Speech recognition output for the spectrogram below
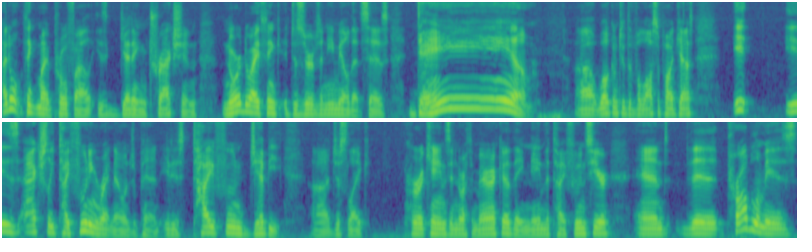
I don't think my profile is getting traction, nor do I think it deserves an email that says, damn. Uh, welcome to the Veloci podcast. It is actually typhooning right now in Japan. It is Typhoon Jebi. Uh, just like hurricanes in North America, they name the typhoons here. And the problem is,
